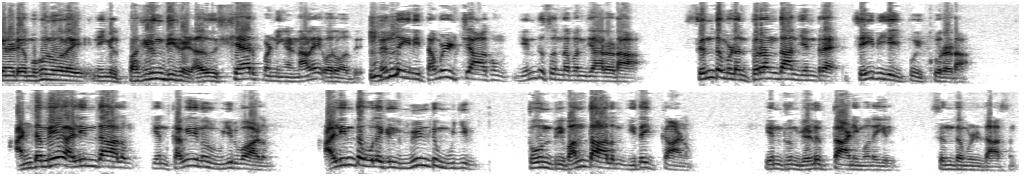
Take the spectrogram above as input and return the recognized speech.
என்னுடைய முகநூலை நீங்கள் பகிர்ந்தீர்கள். அது ஷேர் பண்ணீங்கன்னாலே வரும் அது. நெல்லை இனி தமிழ்ச்சி ஆகும் என்று சொன்னவன் யாரடா? செந்தமிழன் பிறந்தான் என்ற செய்தியை போய் கூறடா. அண்டமே அழிந்தாலும் என் கவிதை நூல் உயிர் வாழும். அழிந்த உலகில் மீண்டும் உயிர் தோன்றி வந்தாலும் இதை காணும் என்றும் எழுத்தாணி முனையில் செந்தமிழ்தாசன்.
